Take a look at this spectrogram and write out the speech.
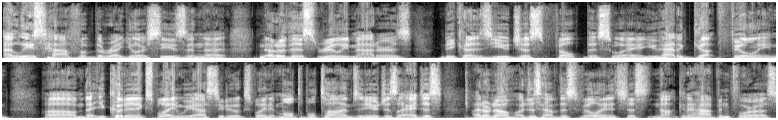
at least half of the regular season that none of this really matters because you just felt this way. You had a gut feeling um, that you couldn't explain. We asked you to explain it multiple times, and you're just like, I just, I don't know. I just have this feeling. It's just not going to happen for us.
